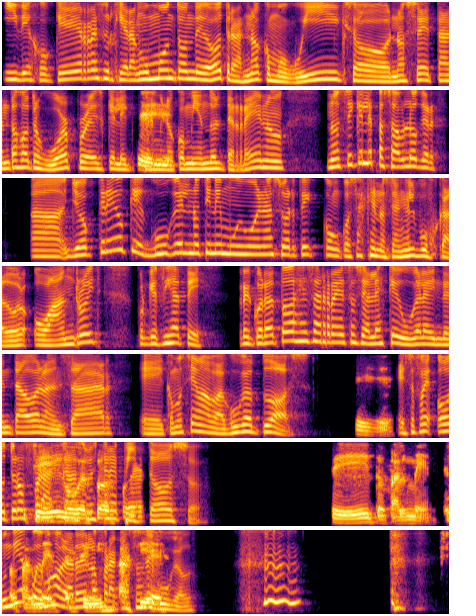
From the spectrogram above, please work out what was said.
y dejó que resurgieran un montón de otras, ¿no? Como Wix o no sé, tantos otros WordPress que le terminó comiendo el terreno. No sé qué le pasó a Blogger. Ah, yo creo que Google no tiene muy buena suerte con cosas que no sean el buscador o Android, porque fíjate, recuerda todas esas redes sociales que Google ha intentado lanzar, eh, ¿cómo se llamaba? Google Plus. Sí, Eso fue otro fracaso estrepitoso. sí, totalmente. Un día totalmente, podemos hablar de sí, los fracasos de. Google.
